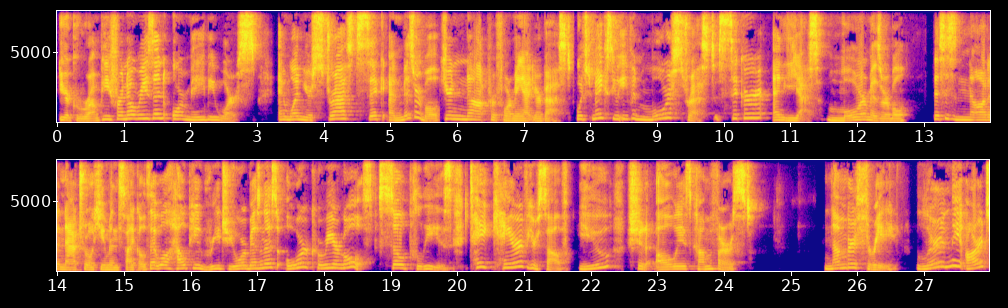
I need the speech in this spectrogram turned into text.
You're grumpy for no reason, or maybe worse. And when you're stressed, sick, and miserable, you're not performing at your best, which makes you even more stressed, sicker, and yes, more miserable. This is not a natural human cycle that will help you reach your business or career goals. So please take care of yourself. You should always come first. Number three, learn the art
